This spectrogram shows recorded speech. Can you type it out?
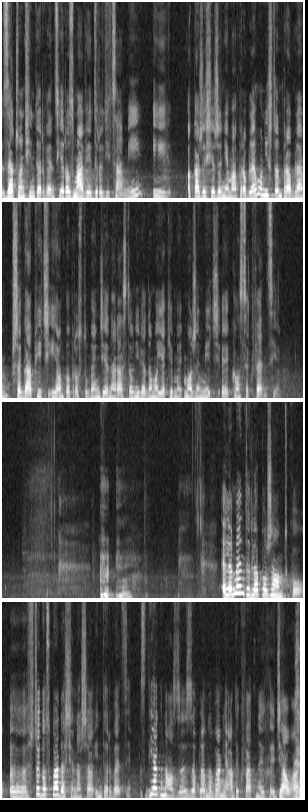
zacząć interwencję, rozmawiać z rodzicami i okaże się, że nie ma problemu, niż ten problem przegapić i on po prostu będzie narastał, nie wiadomo jakie może mieć e, konsekwencje. Elementy dla porządku. y, Z czego składa się nasza interwencja? Z diagnozy, z zaplanowania adekwatnych działań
